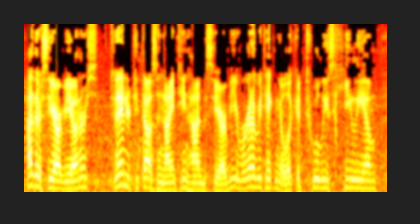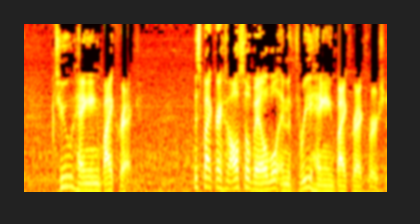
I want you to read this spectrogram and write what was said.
Hi there CRV owners. Today in your 2019 Honda CRV we're going to be taking a look at Thule's Helium 2 hanging bike rack. This bike rack is also available in the 3 hanging bike rack version.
